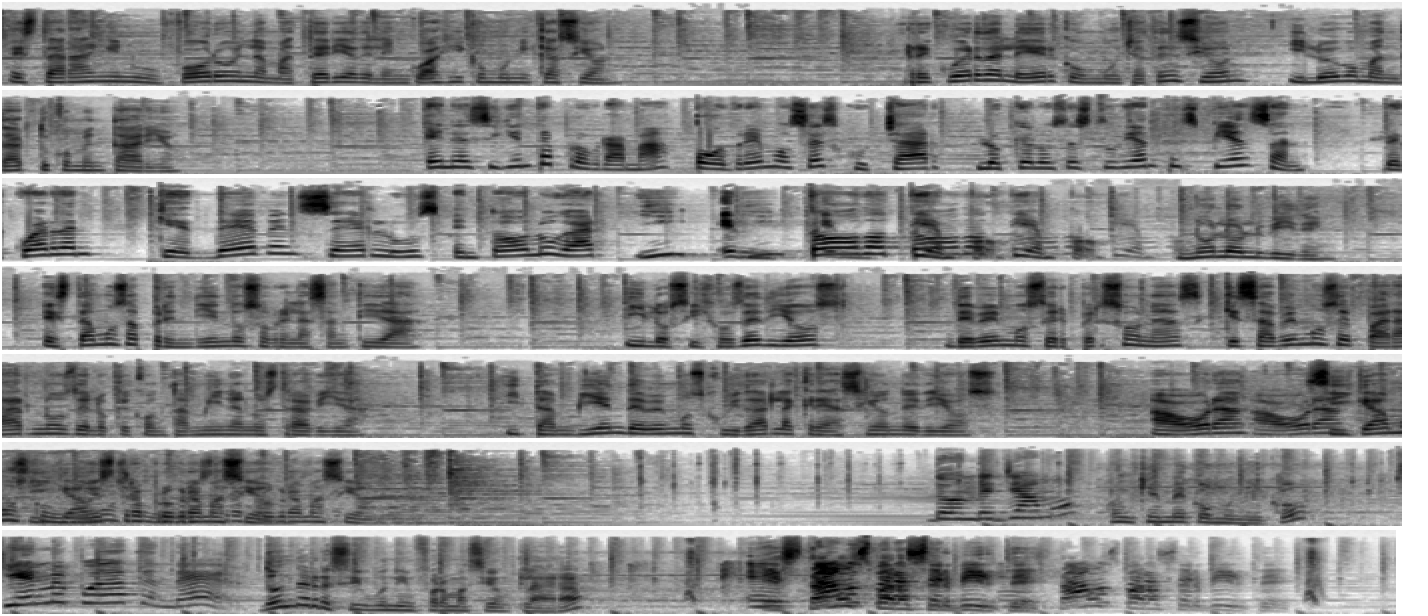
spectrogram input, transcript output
estarán en un foro en la materia de lenguaje y comunicación. Recuerda leer con mucha atención y luego mandar tu comentario. En el siguiente programa podremos escuchar lo que los estudiantes piensan Recuerden que deben ser luz en todo lugar y en, todo, tiempo. tiempo. No lo olviden, estamos aprendiendo sobre la santidad. Y los hijos de Dios debemos ser personas que sabemos separarnos de lo que contamina nuestra vida. Y también debemos cuidar la creación de Dios. Ahora, ahora sigamos, con, nuestra, programación. programación. ¿Dónde llamo? ¿Con quién me comunico? ¿Quién me puede atender? ¿Dónde recibo una información clara? Estamos, para, servirte. Estamos para servirte.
